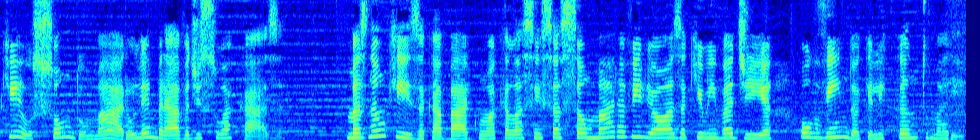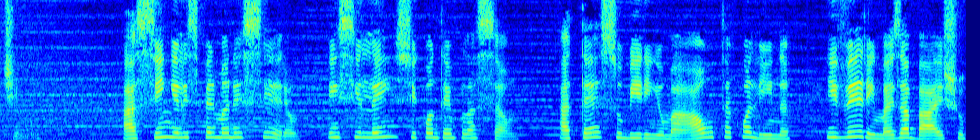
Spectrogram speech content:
que o som do mar o lembrava de sua casa. mas não quis acabar com aquela sensação maravilhosa que o invadia ouvindo aquele canto marítimo. Assim eles permaneceram em silêncio e contemplação, até subirem uma alta colina e verem mais abaixo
